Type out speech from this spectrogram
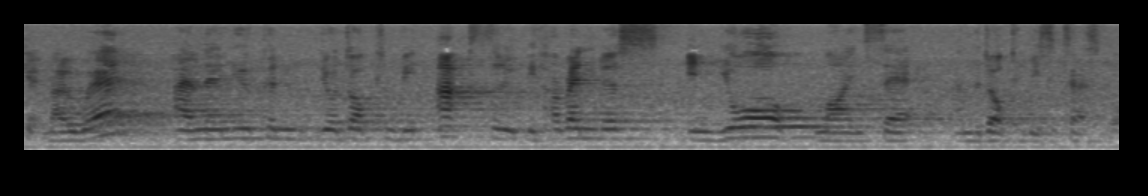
get nowhere. And then you can, your dog can be absolutely horrendous in your mindset, and the dog can be successful.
